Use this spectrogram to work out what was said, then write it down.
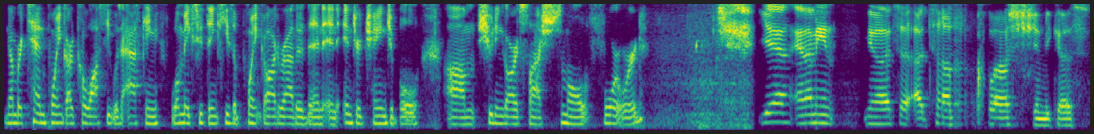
number 10 point guard Kawasi, was asking what makes you think he's a point guard rather than an interchangeable um, shooting guard slash small forward? Yeah, and I mean, you know, it's a, a tough question because,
